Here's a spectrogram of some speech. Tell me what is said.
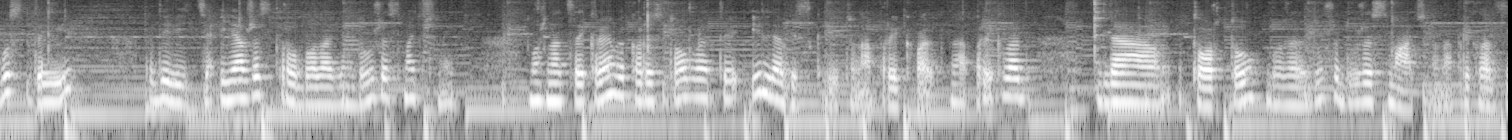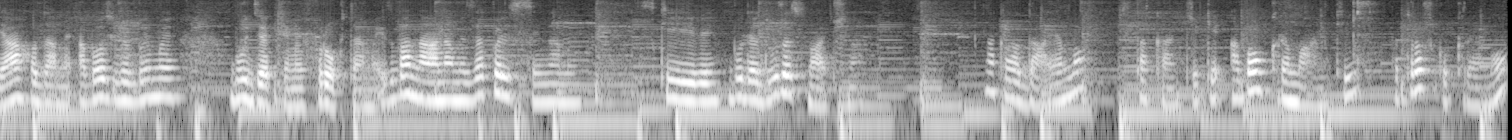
густий. Подивіться, я вже спробувала, він дуже смачний. Можна цей крем використовувати і для бісквіту, наприклад. Наприклад, для торту буде дуже-дуже смачно, наприклад, з ягодами або з любими будь-якими фруктами, з бананами, з апельсинами, з ківі. Буде дуже смачно. Накладаємо стаканчики або креманки, потрошку крему.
